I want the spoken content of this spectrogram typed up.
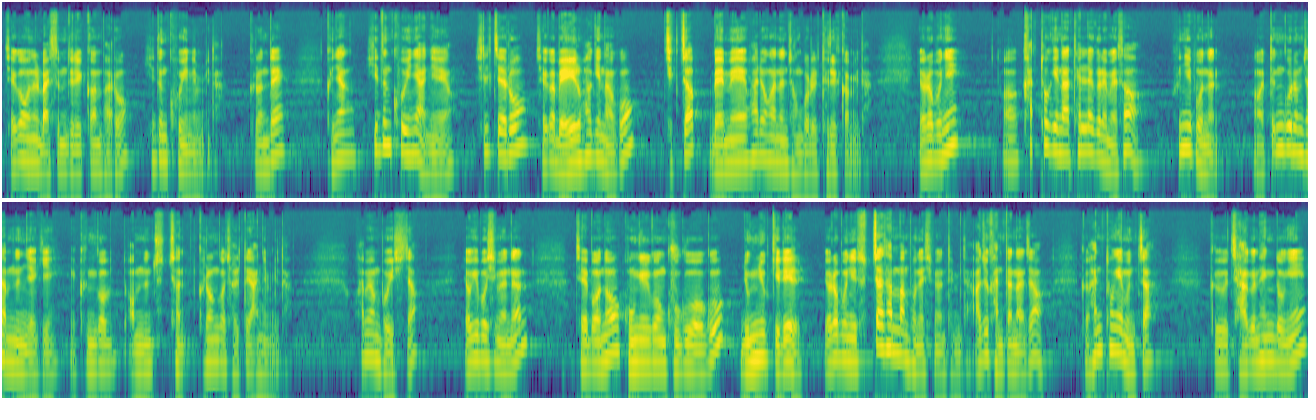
제가 오늘 말씀드릴 건 바로 히든코인입니다. 그런데 그냥 히든 코인이 아니에요. 실제로 제가 매일 확인하고 직접 매매에 활용하는 정보를 드릴 겁니다. 여러분이 어, 카톡이나 텔레그램에서 흔히 보는 어, 뜬구름 잡는 얘기, 근거 없는 추천 그런 거 절대 아닙니다. 화면 보이시죠? 여기 보시면은 제 번호 010-9959-6611 여러분이 숫자 3만 보내시면 됩니다. 아주 간단하죠? 그 한 통의 문자, 그 작은 행동이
